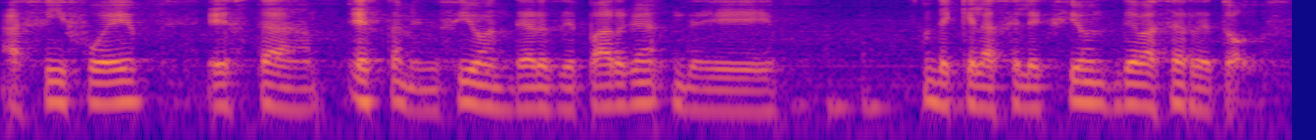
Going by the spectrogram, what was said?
así fue esta, esta mención de Ares de Parga de, de que la selección deba ser de todos.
